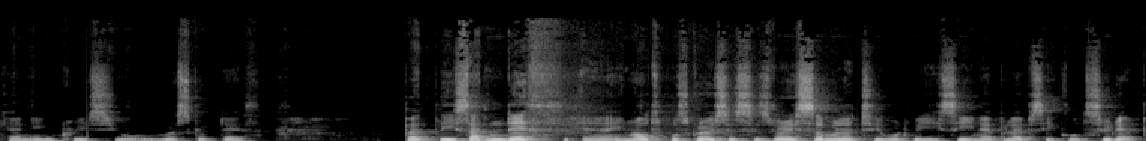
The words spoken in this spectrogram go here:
can increase your risk of death. But the sudden death in multiple sclerosis is very similar to what we see in epilepsy called SUDEP,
